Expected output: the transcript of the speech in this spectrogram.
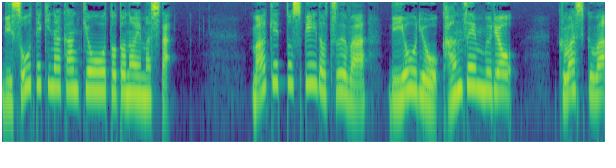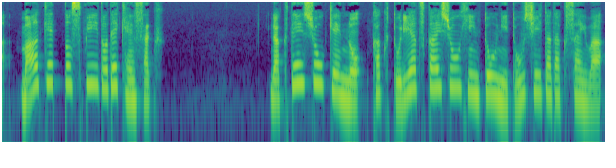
理想的な環境を整えました。マーケットスピード2は利用料完全無料。詳しくはマーケットスピードで検索。楽天証券の各取扱商品等に投資いただく際は、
